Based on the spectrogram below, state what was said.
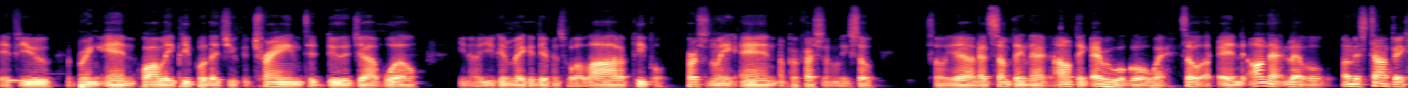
if you bring in quality people that you can train to do the job well, you know, you can make a difference for a lot of people personally and professionally. So, so yeah, that's something that I don't think ever will go away. So, and on that level, on this topic,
